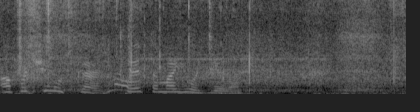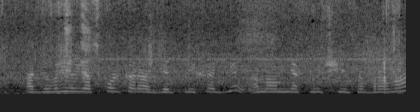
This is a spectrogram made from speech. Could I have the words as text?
А почему скажет? Ну, это мое дело. А Гавриил, я сколько раз, говорит, приходил, она у меня ключи забрала,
